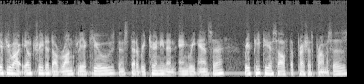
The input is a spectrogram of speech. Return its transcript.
If you are ill-treated or wrongfully accused, instead of returning an angry answer, repeat to yourself the precious promises,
